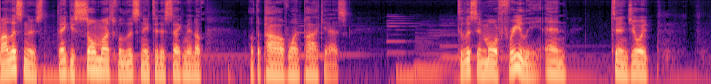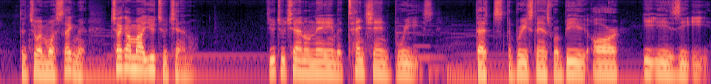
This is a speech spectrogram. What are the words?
My listeners, thank you so much for listening to this segment of, of the Power of One podcast. To listen more freely and to enjoy to enjoy more segment, check out my YouTube channel. YouTube channel name Attention Breeze. That's the Breeze stands for B R E E Z E.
